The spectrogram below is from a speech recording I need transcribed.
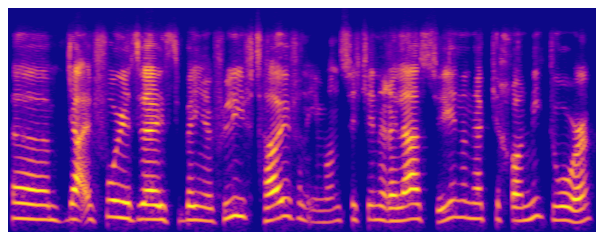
Ehm, ja, en voor je het weet ben je verliefd, hou je van iemand, zit je in een relatie en dan heb je gewoon niet door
